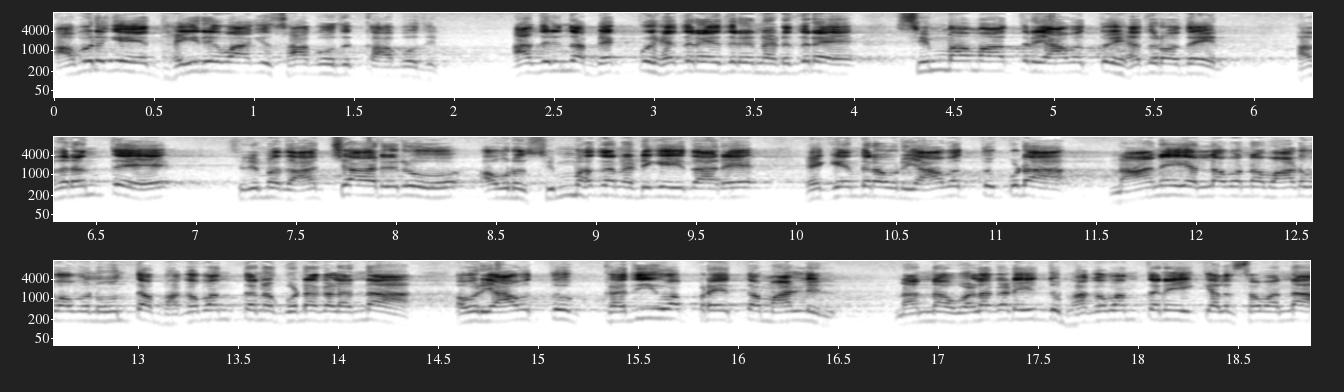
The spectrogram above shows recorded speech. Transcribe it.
ಅವರಿಗೆ ಧೈರ್ಯವಾಗಿ ಸಾಗೋದಕ್ಕಾಗೋದಿಲ್ಲ. ಆದ್ದರಿಂದ ಬೆಕ್ಕು ಹೆದರೆ ಹೆದರೆ ನಡೆದರೆ ಸಿಂಹ ಮಾತ್ರ ಯಾವತ್ತೂ ಹೆದರೋದೇ ಅದರಂತೆ ಶ್ರೀಮದ್ ಆಚಾರ್ಯರು ಅವರು ಸಿಂಹದ ನಡಿಗೆ ಇದ್ದಾರೆ. ಏಕೆಂದರೆ ಅವರು ಯಾವತ್ತೂ ಕೂಡ ನಾನೇ ಎಲ್ಲವನ್ನ ಮಾಡುವವನು ಅಂತ ಭಗವಂತನ ಗುಣಗಳನ್ನು ಅವರು ಯಾವತ್ತೂ ಕದಿಯುವ ಪ್ರಯತ್ನ ಮಾಡಲಿಲ್ಲ. ನನ್ನ ಒಳಗಡೆ ಇದ್ದು ಭಗವಂತನೇ ಈ ಕೆಲಸವನ್ನು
